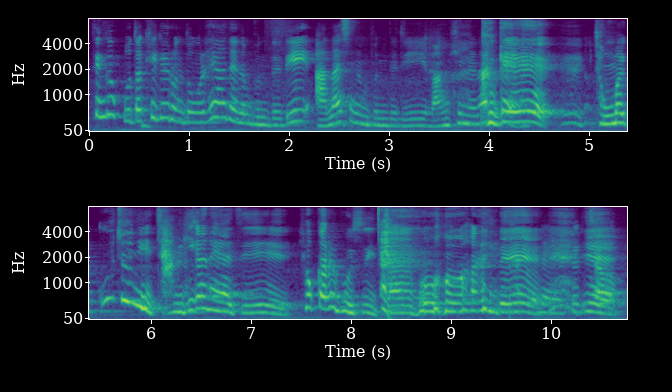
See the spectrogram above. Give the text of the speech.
예. 생각보다 키겔 운동을 해야 되는 분들이 안 하시는 분들이 많기는 한데 그게 정말 꾸준히 장기간 해야지 효과를 볼 수 있다고 하는데 네, 그렇죠. 예.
